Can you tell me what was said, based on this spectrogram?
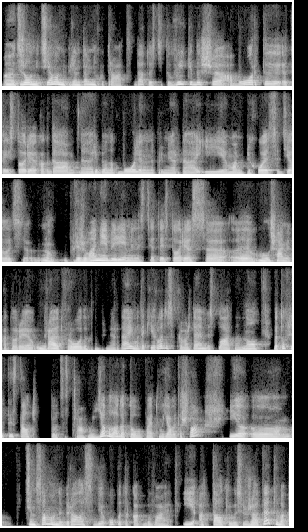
тяжелыми темами перинатальных утрат, да, то есть это выкидыши, аборты, это история, когда э, ребенок болен, например, да, и маме приходится делать, э, ну, приживание беременности, это история с малышами, которые умирают в родах, например, да, и мы такие роды сопровождаем бесплатно, но готов ли ты сталкиваться с травмой? Я была готова, поэтому я в это шла, и э, тем самым набирала себе опыта, как бывает. И отталкиваясь уже от этого,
